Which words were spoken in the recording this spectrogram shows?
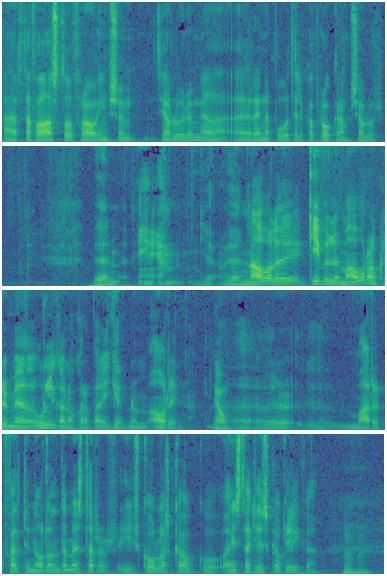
það er að fá aðstof frá ýmsum þjálfurum eða eh, reyna að búa til eitthvað prógram sjálfur Við við höfum návalið gífulegum árangri með úlingan okkar bara í gegnum árin. Já. Það eru margfaldi norrlandameistarar í skólaskák og einstakliðskák líka. mm Uh,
